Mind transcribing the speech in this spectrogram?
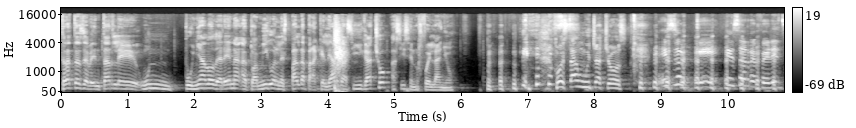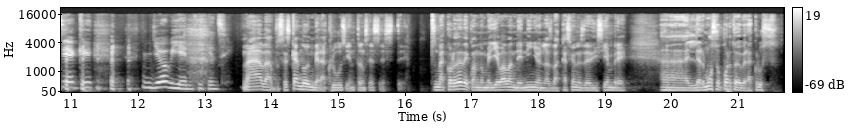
tratas de aventarle un puñado de arena a tu amigo en la espalda para que le haga así gacho, así se nos fue el año. ¿Cómo están muchachos? ¿eso qué? Esa referencia que yo bien, fíjense. Nada, pues es que ando en Veracruz y entonces este, pues me acordé de cuando me llevaban de niño en las vacaciones de diciembre al hermoso puerto de Veracruz,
